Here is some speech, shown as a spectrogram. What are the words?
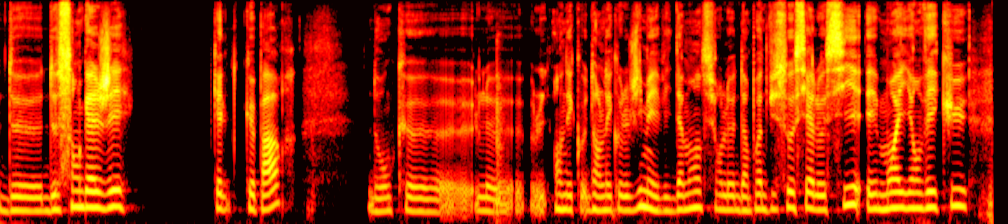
de, de s'engager quelque part. Donc, euh, le, en dans l'écologie, mais évidemment d'un point de vue social aussi. Et moi, ayant vécu mmh.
